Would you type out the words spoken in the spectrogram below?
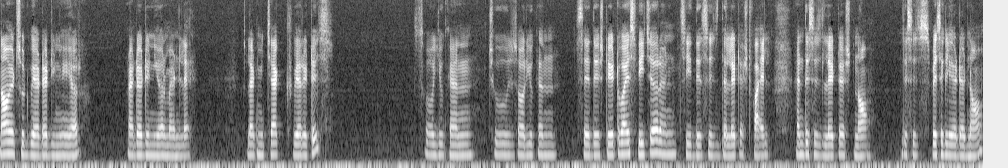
now it should be added in your added in your Mendeley let me check where it is. So you can choose or you can say the state wise feature and see this is the latest file and this is latest now. This is basically added now.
